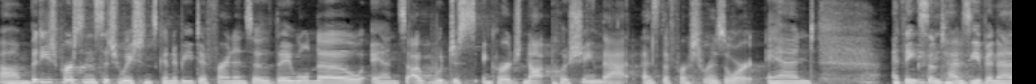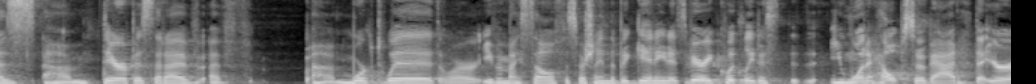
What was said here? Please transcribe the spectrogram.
Um, but each person's situation is going to be different, and so they will know. And so I would just encourage not pushing that as the first resort. And I think sometimes, even as um, therapists that I've, I've um, worked with, or even myself, especially in the beginning, it's very quickly to you want to help so bad that your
